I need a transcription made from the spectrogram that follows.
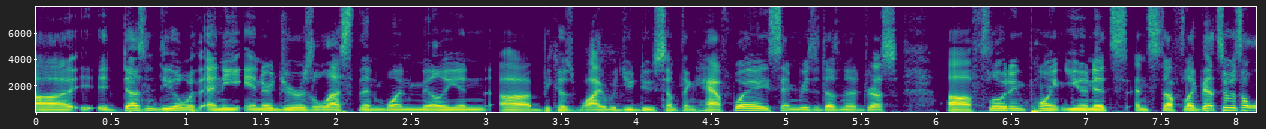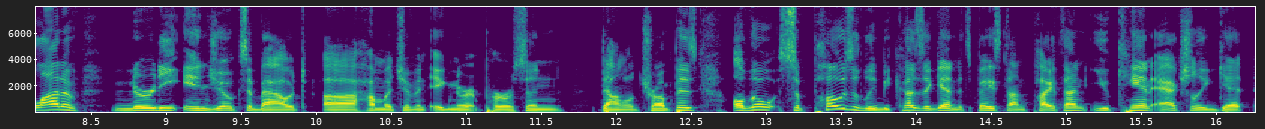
Uh, it doesn't deal with any integers less than 1 million uh, because why would you do something halfway? Same reason it doesn't address uh, floating point units and stuff like that. So it's a lot of nerdy in jokes about uh, how much of an ignorant person Donald Trump is. Although, supposedly, because again, it's based on Python, you can't actually get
